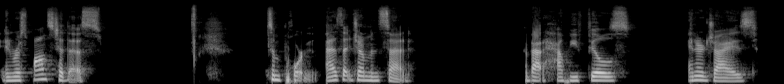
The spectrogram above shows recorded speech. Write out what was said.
in response to this. It's important, as that gentleman said, about how he feels energized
